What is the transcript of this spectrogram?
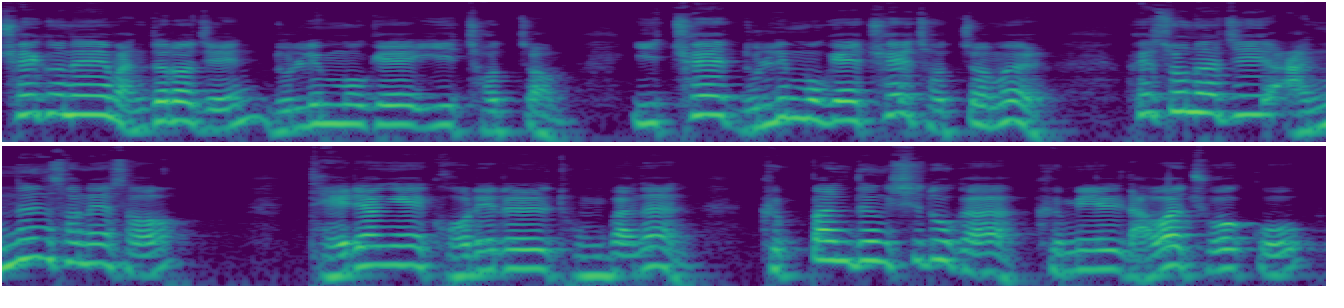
최근에 만들어진 눌림목의 이 저점, 이 최 눌림목의 최저점을 훼손하지 않는 선에서 대량의 거래를 동반한 급반등 시도가 금일 나와 주었고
